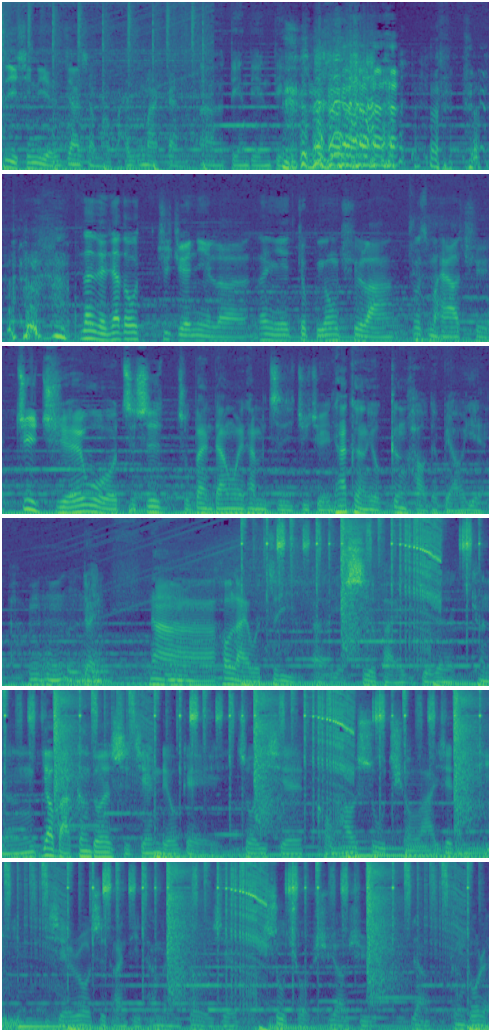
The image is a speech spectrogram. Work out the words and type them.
自己心里也是这样想吗？还是蛮干的？呃，点点点，那人家都拒绝你了，那你就不用去啦，为什么还要去？拒绝我只是主办单位他们自己拒绝，他可能有更好的表演吧。嗯哼，对，那后来我自己呃也释怀，觉得可能要把更多的时间留给做一些口号诉求啊，一些团体、一些弱势团体，他们都有一些诉求需要去让更多人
